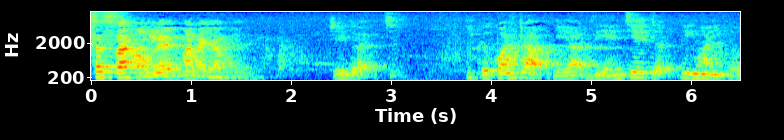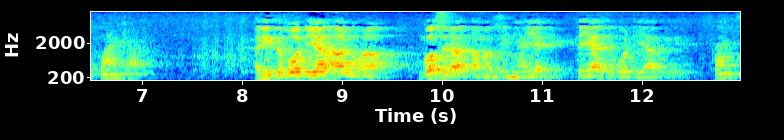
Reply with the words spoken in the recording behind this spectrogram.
ဆက်ဆက်အောင်လဲမှန်နိုင်ရမယ်这个一个关照也要连接着另外一个关照。အဲ့ဒီသဘောတရားအလုံးဟာဂောသရသမစညာရဲ့တရားသဘောတရားပဲ刚才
